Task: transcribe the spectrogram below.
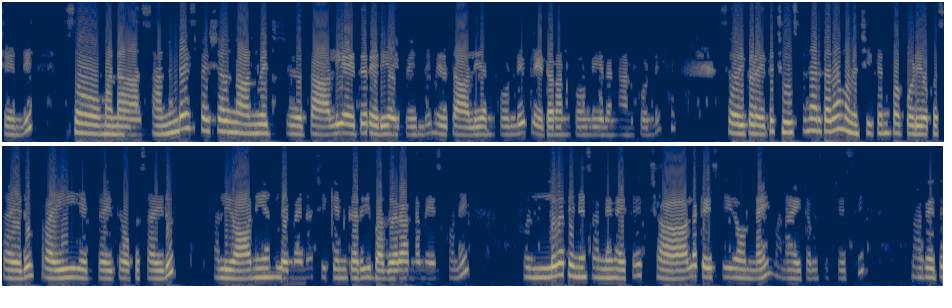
చేయండి. సో మన Sunday special non veg thali అయితే రెడీ అయిపోయింది. మీరు థాలీ అనుకోండి ప్లేటర్ అనుకోండి ఏదన్నా అనుకోండి. సో ఇక్కడైతే చూస్తున్నారు కదా మన చికెన్ పకోడీ ఒక సైడ్ ఫ్రై ఎగ్ అయితే ఒక సైడ్. మళ్ళీ onion lemon chicken curry bagara అన్నం వేసుకొని ఫుల్గా తినేసాను నేనైతే. చాలా టేస్టీగా ఉన్నాయి మన ఐటమ్స్ వచ్చేసి. నాకైతే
